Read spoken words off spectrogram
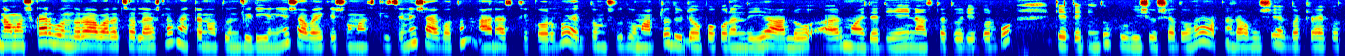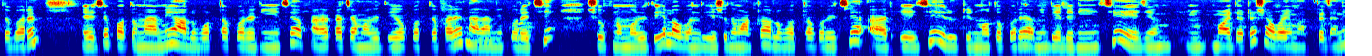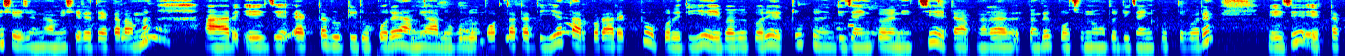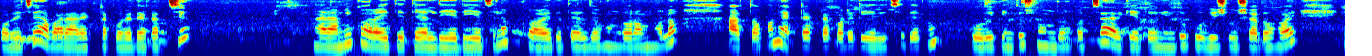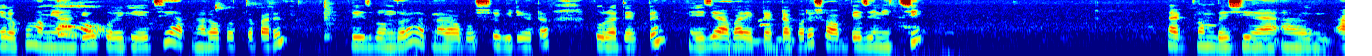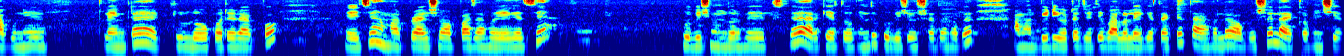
নমস্কার বন্ধুরা, আবারও চলে আসলাম একটা নতুন ভিডিও নিয়ে। সবাইকে সমাজ কিচেনে স্বাগতম। আর আজকে করব একদম শুধুমাত্র দুটো উপকরণ দিয়ে আলু আর ময়দা দিয়েই নাস্তা তৈরি করব। খেতে কিন্তু খুবই সুস্বাদু হয়, আপনারা অবশ্যই একবার ট্রাই করতে পারেন। এই যে প্রথমে আমি আলু ভর্তা করে নিয়েছি, আপনারা কাঁচামরি দিয়েও করতে পারেন। আর আমি করেছি শুকনো মরিচ দিয়ে লবণ দিয়ে শুধুমাত্র আলু ভর্তা করেছি। আর এই যে রুটির মতো করে আমি বেলে নিয়েছি, এই যে ময়দাটা সবাই মাখতে জানি, সেই জন্য আমি সেরে দেখালাম না। আর এই যে একটা রুটির উপরে আমি আলুগুলো ভর্তাটা দিয়ে তারপর আর একটু উপরে দিয়ে এভাবে করে একটু ডিজাইন করে নিচ্ছি। এটা আপনারা আপনাদের পছন্দ মতো ডিজাইন করতে পারেন। এই যে একটা করেছে, আবার আরেকটা করে দেখাচ্ছি। আর আমি কড়াইতে তেল দিয়ে দিয়েছিলাম। কড়াইতে তেল যখন গরম হলো, আর তখন একটা একটা করে দিয়ে দিচ্ছি। দেখুন, খুবই কিন্তু সুন্দর হচ্ছে, আর খেতেও কিন্তু খুবই সুস্বাদু হয়। এরকম আমি আগেও করে গিয়েছি আপনারাও করতে পারেন। প্লিজ বন্ধুরা আপনারা অবশ্যই ভিডিওটা পুরো দেখবেন। এই যে আবার একটা একটা করে সব বেজে নিচ্ছি। একদম বেশি আগুনের ফ্লেমটা একটু লো করে রাখব। এই যে আমার প্রায় সব ভাজা হয়ে গেছে। খুবই সুন্দর হয়েছে আর খেতেও কিন্তু খুবই সুস্বাদু হবে। আমার ভিডিওটা যদি ভালো লেগে থাকে তাহলে অবশ্যই লাইক কমেন্ট শেয়ার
